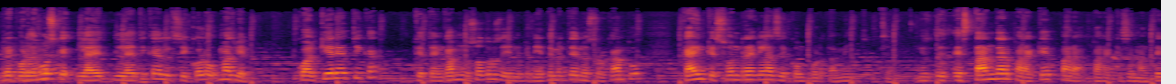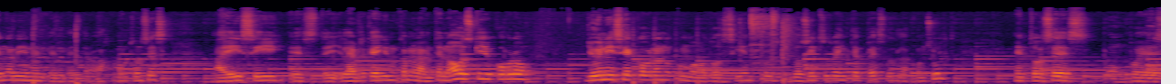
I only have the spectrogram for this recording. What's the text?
Recordemos que la, et- la ética del psicólogo, más bien, cualquier ética que tengamos nosotros, independientemente de nuestro campo, caen que son reglas de comportamiento. Sí. Estándar para qué? Para, para que se mantenga bien el, el- el trabajo. Entonces, ahí sí, este, la verdad que ahí nunca me la aventé. No, es que yo cobro, yo inicié cobrando como 200, 220 pesos la consulta. Entonces, pues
